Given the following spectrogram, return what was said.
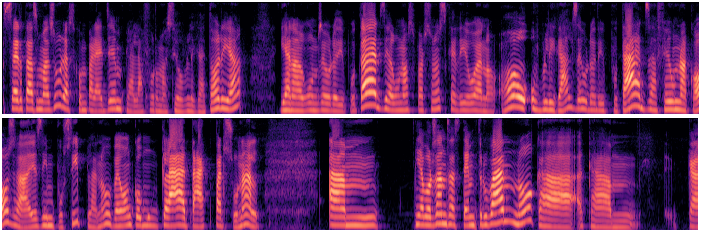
certes mesures, com per exemple la formació obligatòria, hi ha alguns eurodiputats i algunes persones que diuen oh, obligar els eurodiputats a fer una cosa és impossible, no? Ho veuen com un clar atac personal. Um, Llavors ens estem trobant no? que, que, que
